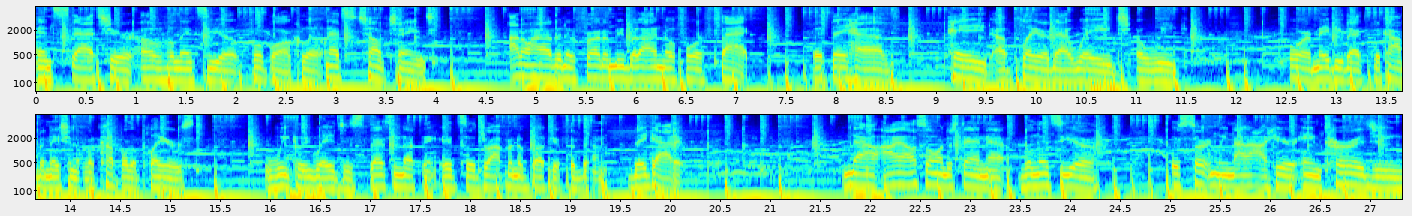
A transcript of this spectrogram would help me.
and stature of Valencia Football Club. That's chump change. I don't have it in front of me, but I know for a fact that they have paid a player that wage a week. Or maybe that's the combination of a couple of players' weekly wages. That's nothing. It's a drop in the bucket for them. They got it. Now, I also understand that Valencia is certainly not out here encouraging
